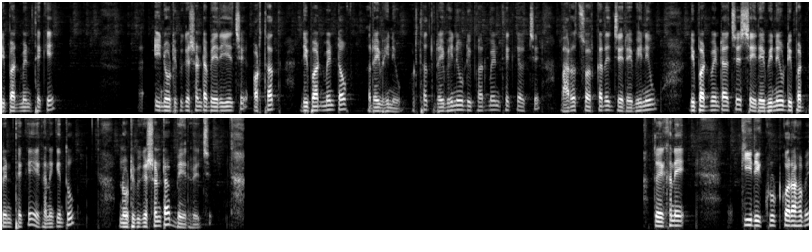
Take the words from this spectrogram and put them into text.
ডিপার্টমেন্ট থেকে, এই নোটিফিকেশানটা বেরিয়েছে। অর্থাৎ ডিপার্টমেন্ট অফ রেভিনিউ অর্থাৎ রেভিনিউ ডিপার্টমেন্ট থেকে হচ্ছে ভারত সরকারের যে রেভিনিউ ডিপার্টমেন্ট আছে, সেই রেভিনিউ ডিপার্টমেন্ট থেকে এখানে কিন্তু নোটিফিকেশানটা বের হয়েছে। তো এখানে কি রিক্রুট করা হবে?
